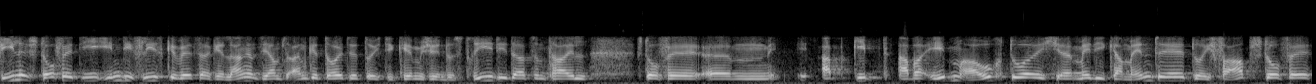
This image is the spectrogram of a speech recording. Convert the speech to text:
viele Stoffe, die in die Fließgewässer gelangen. Sie haben es angedeutet durch die chemische Industrie, die da zum Teil Stoffe ähm, abgibt, aber eben auch durch äh, Medikamente, durch Farbstoffe,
